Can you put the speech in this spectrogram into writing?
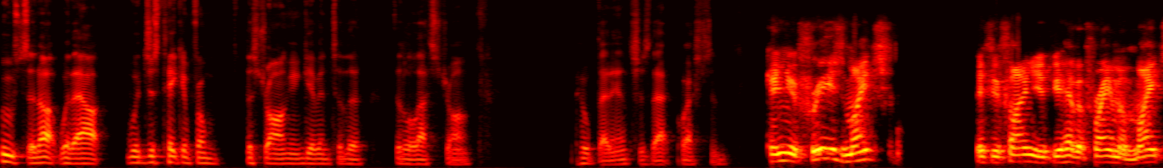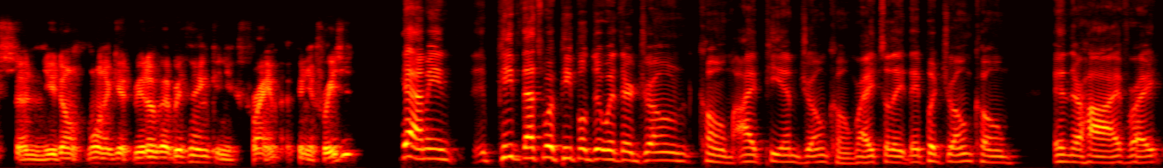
boost it up without with just taking from the strong and giving to the to the less strong. I hope that answers that question. Can you freeze mites? If you find you, you have a frame of mites and you don't want to get rid of everything, can you frame can you freeze it? Yeah, I mean, people that's what people do with their drone comb, IPM drone comb, right? So they, they put drone comb in their hive, right?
